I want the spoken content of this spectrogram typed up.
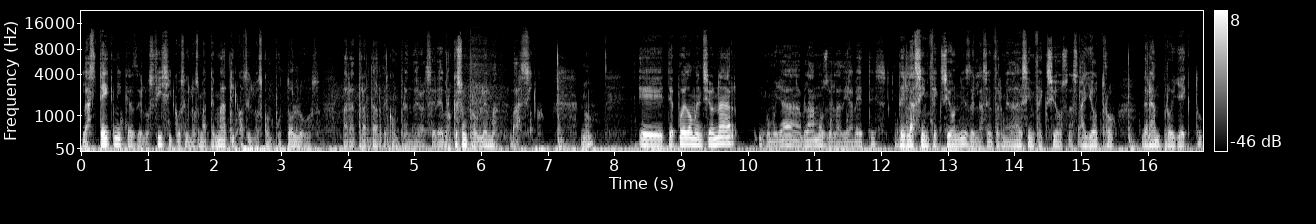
las técnicas de los físicos y los matemáticos y los computólogos para tratar de comprender al cerebro, que es un problema básico. ¿no? Eh, te puedo mencionar, como ya hablamos de la diabetes, de las infecciones, de las enfermedades infecciosas, hay otro gran proyecto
